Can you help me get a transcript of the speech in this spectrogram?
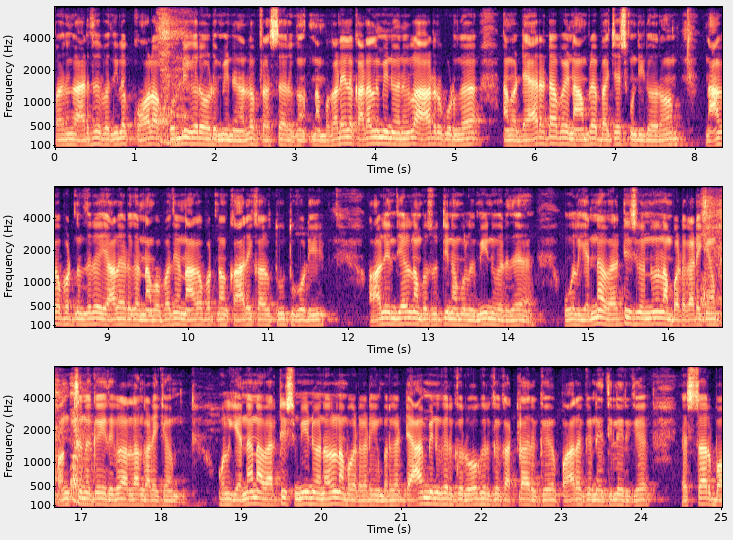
பாருங்கள் அடுத்தது பார்த்திங்கன்னா கோலா கொல்லிக்கரோடு மீன். நல்லா ஃப்ரெஷ்ஷாக இருக்கும். நம்ம கடையில் கடல் மீன் வேணுங்களோ ஆர்டர் கொடுங்க. நம்ம டேரெக்டாக போய் நாமளே பர்ச்சேஸ் பண்ணிட்டு வரோம். நாகப்பட்டினத்தில் ஏலம் எடுக்க நம்ம பார்த்திங்கன்னா நாகப்பட்டினம் காரைக்கால் தூத்துக்குடி ஆல் இந்தியாவில் நம்ம சுற்றி நம்மளுக்கு மீன் வருது. உங்களுக்கு என்ன வெரைட்டிஸ் வேணும்னு நம்மகிட்ட கிடைக்கும். ஃபங்க்ஷனுக்கு இதுக்கெல்லாம் எல்லாம் கிடைக்கும். உங்களுக்கு என்னென்ன வெரைட்டிஸ் மீன் வேணாலும் நம்மக்கிட்ட கிடைக்கும் பாருங்கள் டேம் மீனுக்கு இருக்குது ரோகு இருக்குது கட்லா இருக்குது பாறைக்கு நெத்திலி இருக்குது எஸ்ஆர் பா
